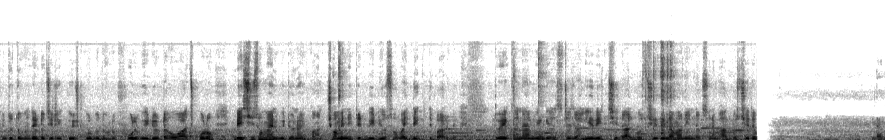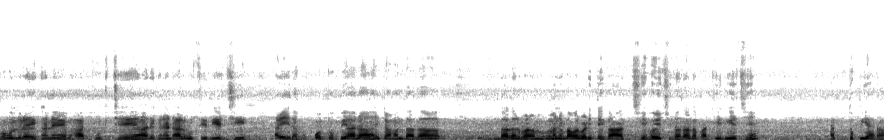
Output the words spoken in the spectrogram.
কিন্তু তোমাদের কাছে রিকোয়েস্ট করব, তোমরা ফুল ভিডিওটা ওয়াচ করো। বেশি সময়ের ভিডিও নয়, পাঁচ, ছ মিনিটের ভিডিও সবাই দেখতে পারবে। তো এখানে আমি গ্যাসটা জ্বালিয়ে দিচ্ছি, ডাল বসিয়ে দিলাম আর ইন্ডাকশানে ভাত বসিয়ে দেবো। দেখো বন্ধুরা, এখানে ভাত ফুটছে আর এখানে ডাল বসিয়ে দিয়েছি। আর এই দেখো কত পেয়ারা, এটা আমার দাদা, দাদার মানে বাবার বাড়িতে গাছে হয়েছিল, দাদা পাঠিয়ে দিয়েছে। এত পেয়ারা।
